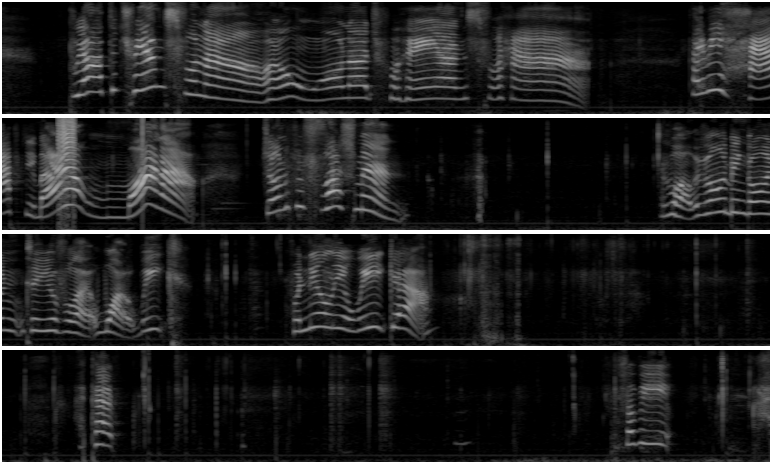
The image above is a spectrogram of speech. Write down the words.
we have to transfer now. I don't wanna transfer. I be happy, but I don't wanna. Jonathan freshman. What? We've only been going to you for like what a week? For nearly a week, yeah. I bet So we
